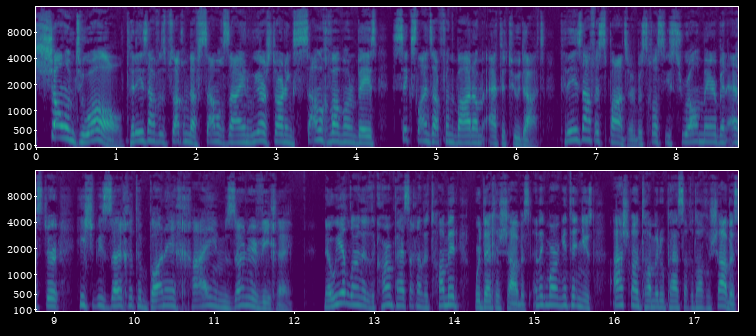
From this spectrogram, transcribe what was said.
Shalom to all. Today's office Psachim Daf Samach Zayin. We are starting Samach Vav on base, six lines up from the bottom at the two dots. Today's office is sponsored. B'schos Yisrael Meir ben Esther. He should be Zeicha to Bane Chaim Zerner Viche. Now we had learned that the Karm Pesach and the Tamid were Deicha Shabbos, and the Gemara continues, Ashkan Tamid u Pesach Dachu Shabbos.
